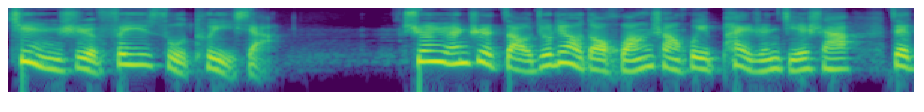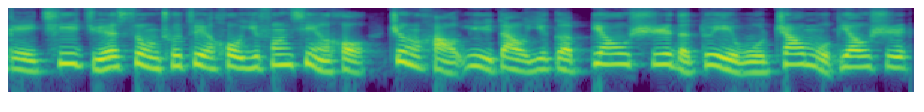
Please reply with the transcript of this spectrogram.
进士飞速退下。轩辕志早就料到皇上会派人截杀，在给七绝送出最后一封信后，正好遇到一个镖师的队伍招募镖师，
